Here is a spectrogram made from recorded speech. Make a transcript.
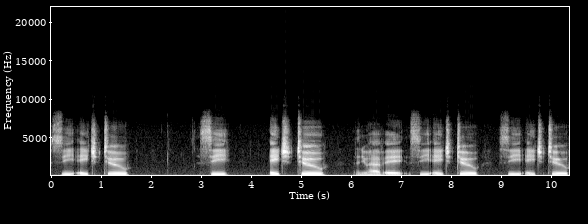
CH2, CH2, and you have a CH2, CH2,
